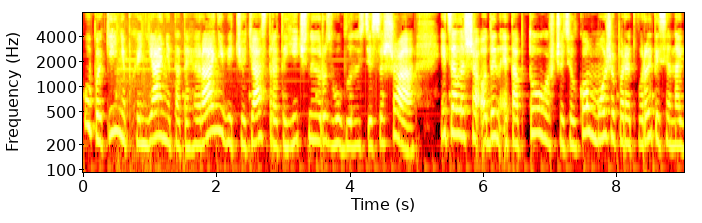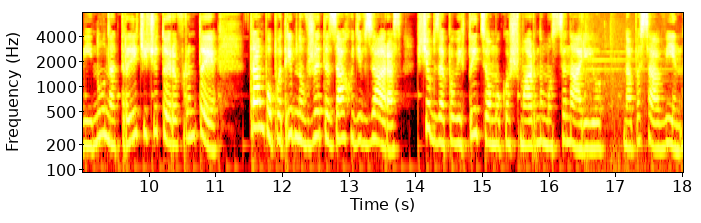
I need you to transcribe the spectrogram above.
у Пекіні, Пхеньяні та Тегерані відчуття стратегічної розгубленості США, і це лише один етап того, що цілком може перетворитися на війну на три чи чотири фронти. Трампу потрібно вжити заходів зараз, щоб запобігти цьому кошмарному сценарію, написав він.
